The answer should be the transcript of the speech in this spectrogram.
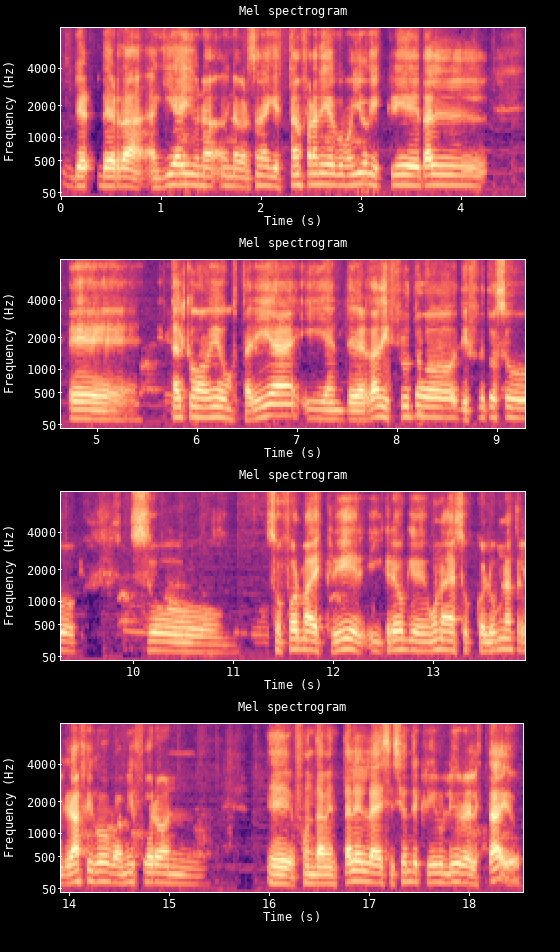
de, verdad, aquí hay una, una, persona que es tan fanática como yo, que escribe tal, eh, tal como a mí me gustaría, y de verdad disfruto, disfruto su, su su forma de escribir y creo que una de sus columnas del gráfico para mí fueron eh, fundamentales en la decisión de escribir un libro del estadio.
